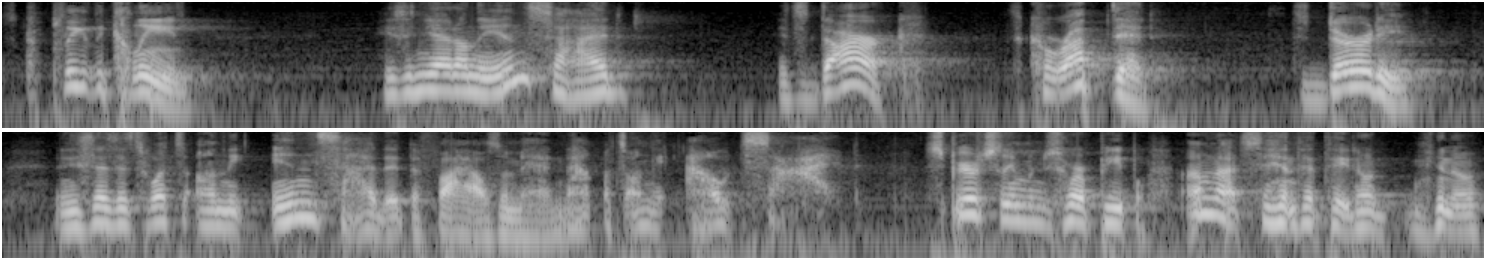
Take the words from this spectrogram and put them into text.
it's completely clean. He said, Yet on the inside, it's dark, it's corrupted, it's dirty. And he says, It's what's on the inside that defiles a man, not what's on the outside. Spiritually mature people, I'm not saying that they don't, you know,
